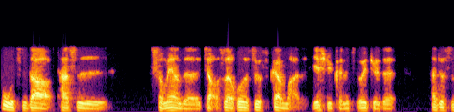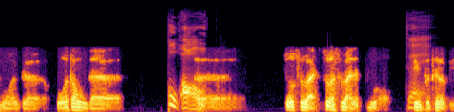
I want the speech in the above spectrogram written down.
不知道他是什么样的角色，或者就是干嘛的，也许可能只会觉得他就是某一个活动的布偶，呃，做出来做出来的布偶，并不特别。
